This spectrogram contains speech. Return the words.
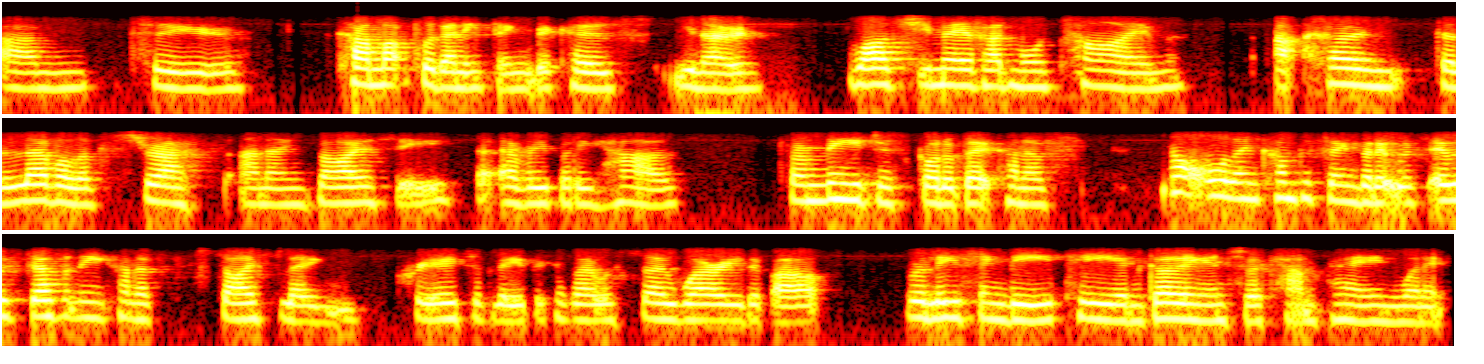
um, to come up with anything because you know, whilst you may have had more time at home, the level of stress and anxiety that everybody has, for me, just got a bit kind of not all encompassing, but it was it was definitely kind of stifling creatively because I was so worried about releasing the EP and going into a campaign when it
